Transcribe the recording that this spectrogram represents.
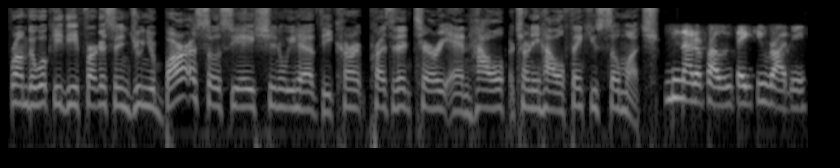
From the Wilkie D. Ferguson Jr. Bar Association, we have the current president, Terry Ann Howell. Attorney Howell, thank you so much. Not a problem. Thank you, Rodney.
